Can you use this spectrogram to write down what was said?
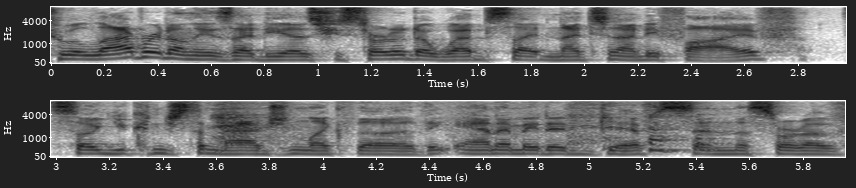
to elaborate on these ideas, she started a website in 1995. So you can just imagine like the the animated gifs and the sort of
